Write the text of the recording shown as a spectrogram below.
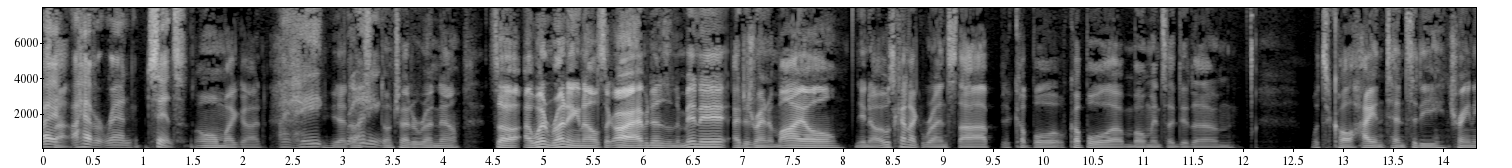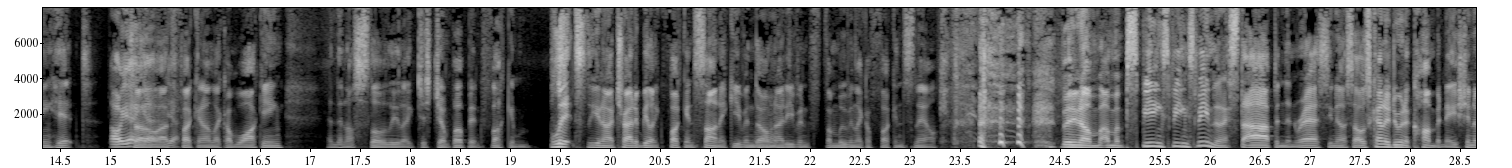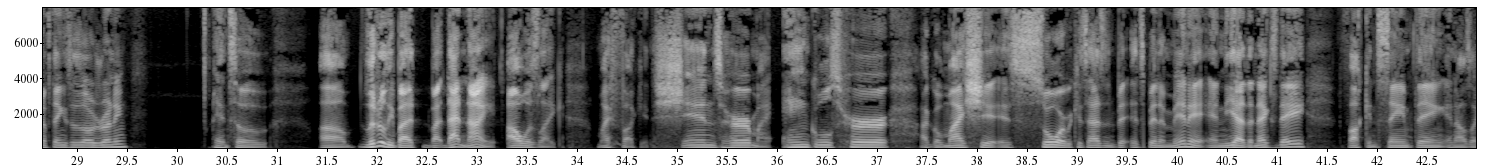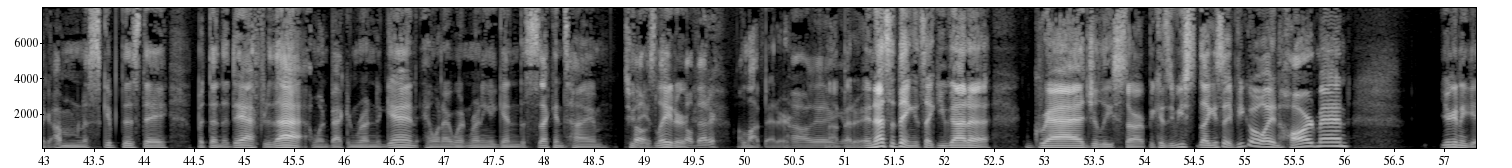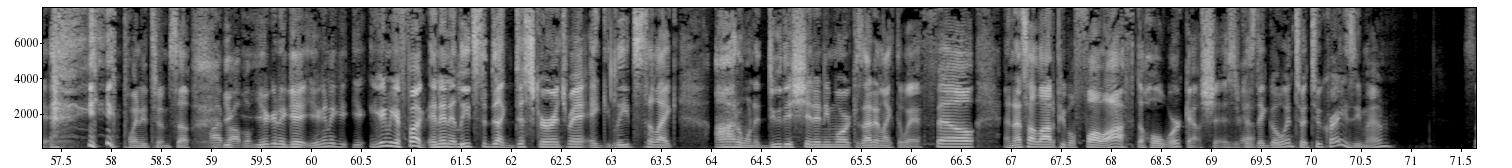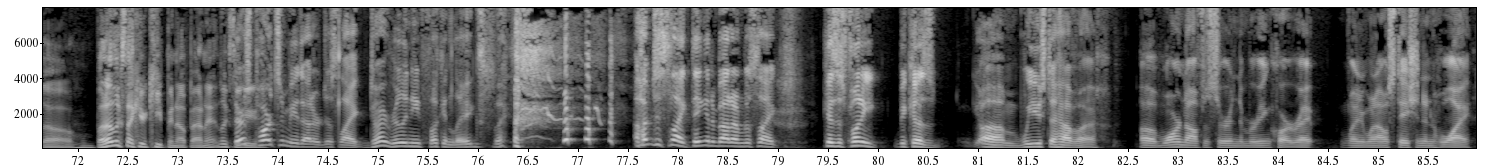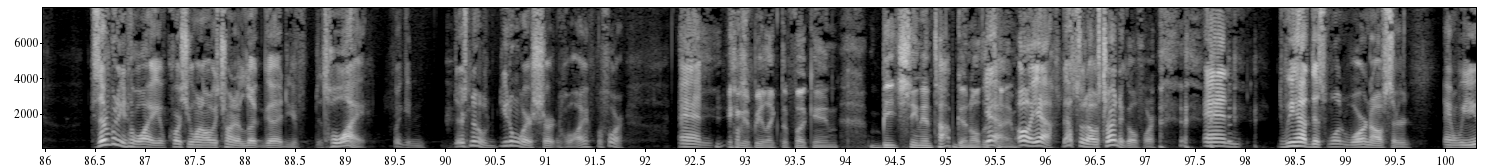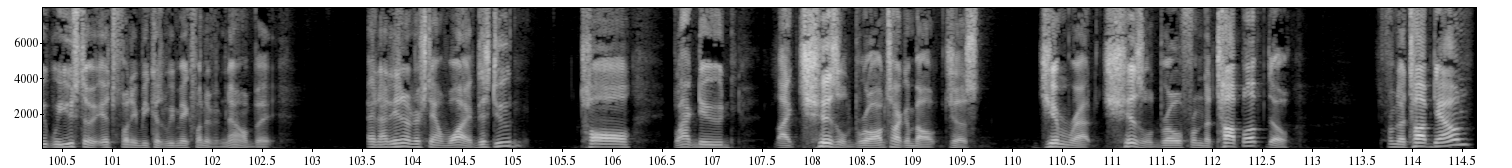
I Stop. I haven't ran since. Oh my god. I hate Yeah, running. don't don't try to run now. So I went running and I was like, all right, I haven't done this in a minute. I just ran a mile. You know, it was kind of like run stop. A couple couple uh, moments I did um, what's it called? High intensity training hit. Oh, yeah, So yeah, I yeah. fucking I'm like I'm walking, and then I'll slowly like just jump up and fucking blitz. You know, I try to be like fucking Sonic, even though I'm not even I'm moving like a fucking snail. but you know, I'm, I'm speeding, speeding, speeding, and I stop and then rest. You know, so I was kind of doing a combination of things as I was running. And so, um, literally by, by that night, I was like, my fucking shins hurt, my ankles hurt. I go, my shit is sore because it hasn't been, it's been a minute. And yeah, the next day, fucking same thing. And I was like, I'm gonna skip this day. But then the day after that, I went back and run again. And when I went running again the second time, two Felt- days later, felt better? a lot better. Oh, there a lot better. And that's the thing. It's like you gotta gradually start because if you, like I said, if you go in hard, man, you're gonna get he pointed to himself. My problem. You're gonna get you're gonna get you're gonna get fucked, and then it leads to like discouragement. It leads to like oh, I don't want to do this shit anymore because I didn't like the way I felt, and that's how a lot of people fall off the whole workout shit is because Yeah. they go into it too crazy, man. So, but it looks like you're keeping up on it. It looks There's like you, parts of me that are just like, do I really need fucking legs? But I'm just like thinking about it. I'm just like, because it's funny because um, we used to have a, a warrant officer in the Marine Corps, right? When when I was stationed in Hawaii, because everybody in Hawaii, of course, you want to always trying to look good. you it's Hawaii. Fucking, there's no, you don't wear a shirt in Hawaii before. And gonna be like the fucking beach scene in Top Gun all the yeah, time. oh yeah, that's what I was trying to go for. and we had this one warrant officer, and we we used to. It's funny because we make fun of him now, but and I didn't understand why. This dude, tall, black dude, like chiseled, bro. I'm talking about just gym rat chiseled, bro. From the top up, though, from the top down,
